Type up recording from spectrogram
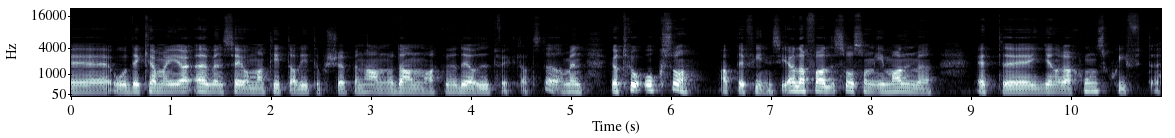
Eh, och det kan man ju även se om man tittar lite på Köpenhamn och Danmark och hur det har utvecklats där. Men jag tror också att det finns, i alla fall så som i Malmö, ett eh, generationsskifte.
